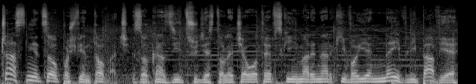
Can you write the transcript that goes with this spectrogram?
Czas nieco poświętować. Z okazji 30-lecia Łotewskiej Marynarki Wojennej w Lipawie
